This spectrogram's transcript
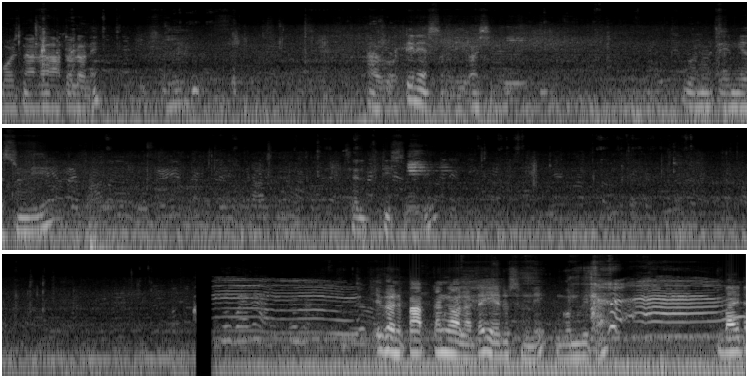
భోజనాలు ఆటోలోనే అవి తినేస్తుంది వచ్చింది గుణం ఏం చేస్తుంది సెల్ఫ్ తీస్తుంది ఇదిగోండి పాప్కార్న్ కావాలంటే ఏడుస్తుంది గుండ్విట బయట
